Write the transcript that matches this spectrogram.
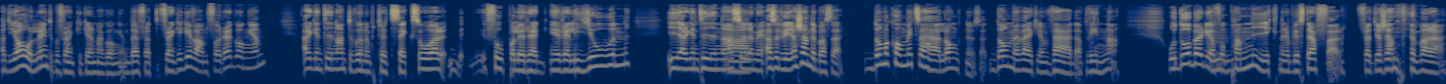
att jag håller inte på Frankrike den här gången, därför att Frankrike vann förra gången. Argentina har inte vunnit på 36 år. Fotboll är, re- är religion i Argentina. Ja. Sydamerika. Alltså, jag kände bara så här, de har kommit så här långt nu, så här, de är verkligen värda att vinna. Och Då började jag få Mm. panik när det blev straffar, för att jag kände bara,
